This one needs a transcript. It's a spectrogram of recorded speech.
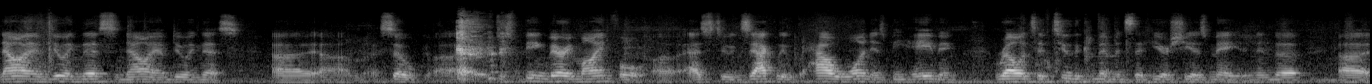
Now I am doing this, and now I am doing this. Uh, um, so uh, just being very mindful uh, as to exactly how one is behaving relative to the commitments that he or she has made. And in the uh,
